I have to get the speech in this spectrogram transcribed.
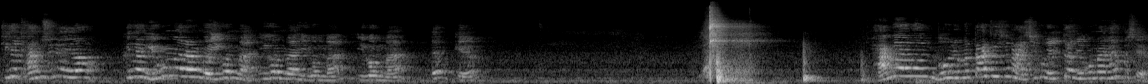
되게 단순해요. 그냥 이것만 하는 거 이것만 이것만 이것만 이것만 해볼게요. 방향은 뭐 이런 거 따지지 마시고 일단 이것만 해보세요.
